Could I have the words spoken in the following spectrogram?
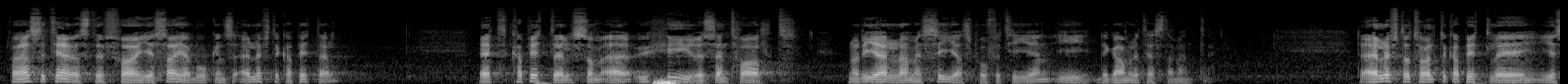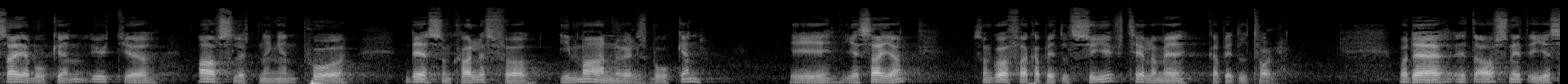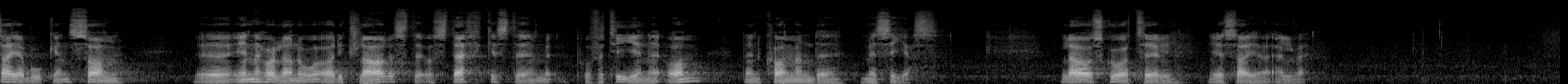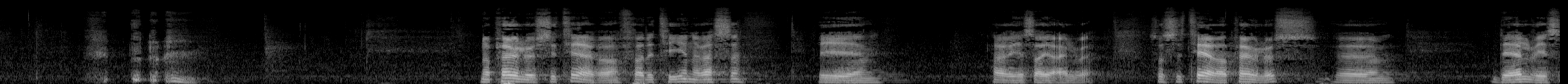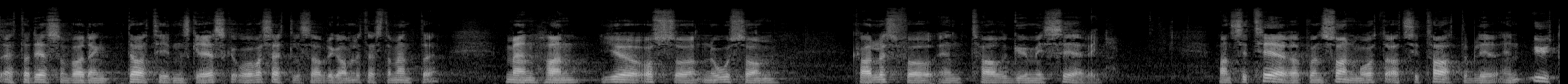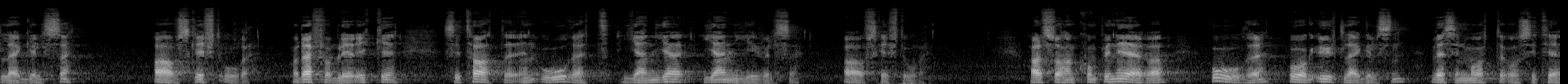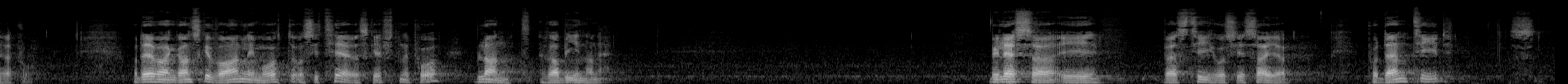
For her siteres det fra Jesaja-bokens ellevte kapittel, et kapittel som er uhyre sentralt når det gjelder Messias-profetien i Det gamle testamentet. Det ellevte og tolvte kapittelet i Jesaja-boken utgjør avslutningen på det som kalles for Immanuelsboken i Jesaja, som går fra kapittel 7 til og med kapittel 12. Og det er et avsnitt i Jesaja-boken som eh, inneholder noe av de klareste og sterkeste profetiene om den kommende Messias. La oss gå til Jesaja 11. Når Paulus siterer fra det tiende verset i, her i Jesaja 11, så siterer Paulus eh, delvis etter det som var den datidens greske oversettelse av Det gamle testamentet, men han gjør også noe som kalles for en targumisering. Han siterer på en sånn måte at sitatet blir en utleggelse av skriftordet, og derfor blir ikke sitatet en ordrett gjengivelse av skriftordet. Altså han kombinerer ordet og utleggelsen ved sin måte å sitere på. Og Det var en ganske vanlig måte å sitere Skriftene på blant rabbinerne. Vi leser i vers 10 hos Jesaja på den tid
